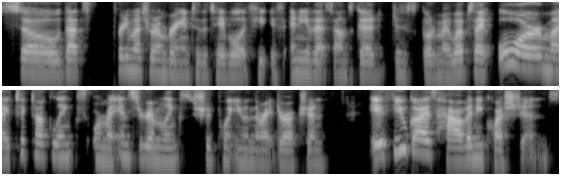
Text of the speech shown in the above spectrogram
So that's pretty much what I'm bringing to the table. If you, if any of that sounds good, just go to my website or my TikTok links or my Instagram links should point you in the right direction. If you guys have any questions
